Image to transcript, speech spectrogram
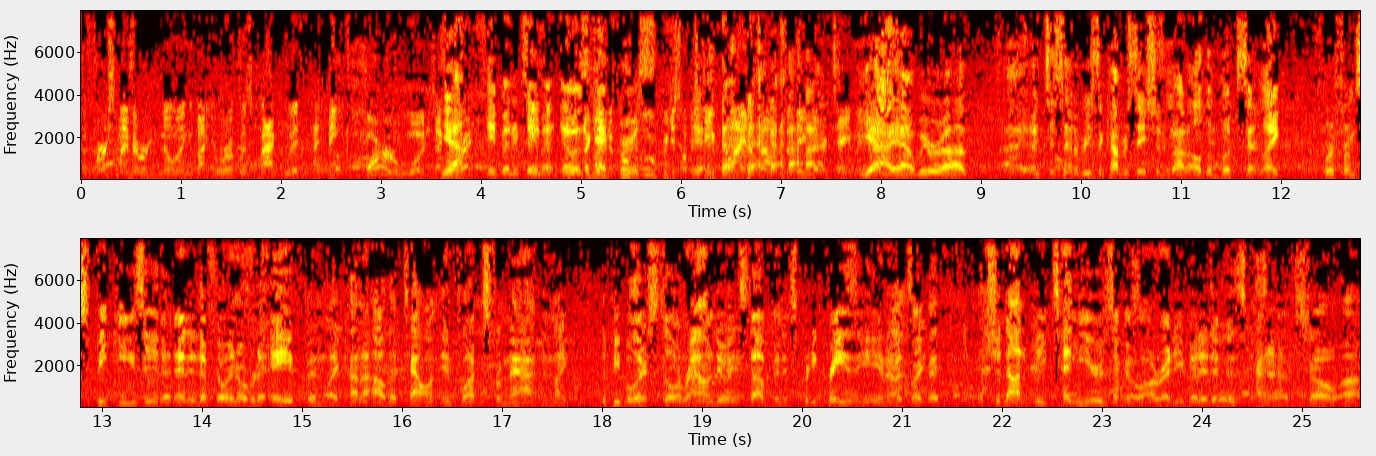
the first time I remember knowing about your work was back with, I think, Horrorwood. Is that Yeah, correct? Ape Entertainment. That was Again, my first. oop, oop, we just talked to. Steve Bryan about Ape Entertainment. Yeah, yeah. We were. Uh, I I just had a recent conversation about all the books that like were from Speakeasy that ended up going over to Ape, and like kind of how the talent influx from that, and like the people that are still around doing stuff, and it's pretty crazy. You know, it's like that. That should not be ten years ago already, but it is kind of. So uh,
